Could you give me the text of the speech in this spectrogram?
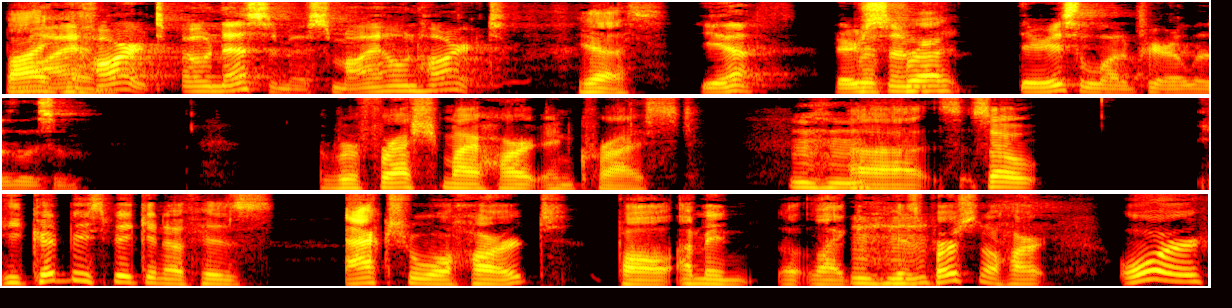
by my him. heart, Onesimus, my own heart. Yes. Yeah. There's Refre- some there is a lot of parallelism. Refresh my heart in Christ. Mm-hmm. Uh, so he could be speaking of his actual heart, Paul. I mean, uh, like mm-hmm. his personal heart, or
